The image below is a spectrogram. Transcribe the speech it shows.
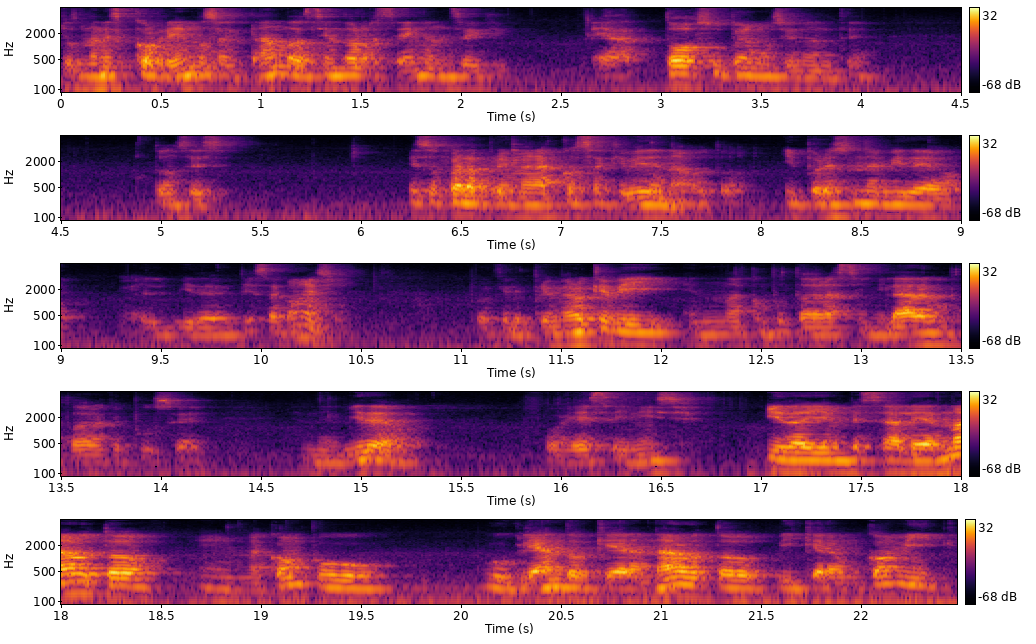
los manes corriendo, saltando, haciendo reseñas, era todo súper emocionante. Entonces, eso fue la primera cosa que vi de Naruto, y por eso en el video, el video empieza con eso, porque lo primero que vi en una computadora similar a la computadora que puse en el video fue ese inicio. Y de ahí empecé a leer Naruto en la compu, googleando qué era Naruto, vi que era un cómic,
